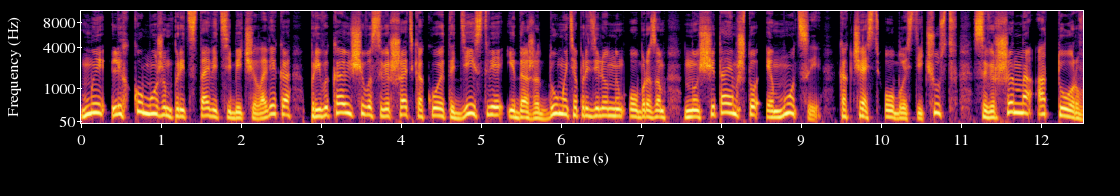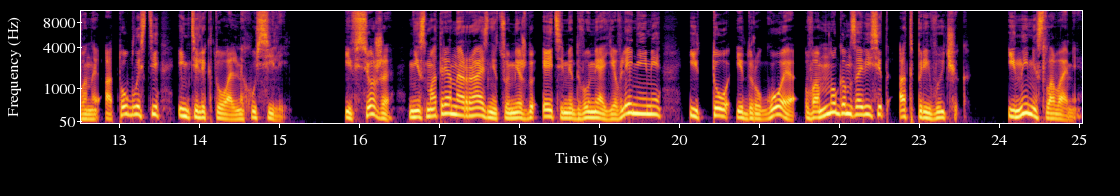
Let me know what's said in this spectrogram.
Мы легко можем представить себе человека, привыкающего совершать какое-то действие и даже думать определенным образом, но считаем, что эмоции, как часть области чувств, совершенно оторваны от области интеллектуальных усилий. И все же, несмотря на разницу между этими двумя явлениями, и то, и другое во многом зависит от привычек. Иными словами,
